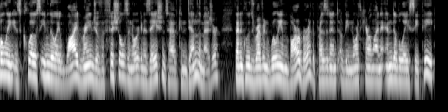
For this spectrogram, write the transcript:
Polling is close, even though a wide range of officials and organizations have condemned the measure. That includes Reverend William Barber, the president of the North Carolina NAACP,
